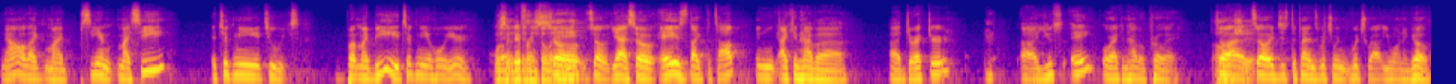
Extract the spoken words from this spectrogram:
now, like my C and my C, it took me two weeks, but my B, it took me a whole year. what's Is the it- is it difference? So, so yeah, so A is like the top, and I can have a, a director, uh, youth A, or I can have a pro A. So, Oh, I, shit. so it just depends which one, which route you want to go.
